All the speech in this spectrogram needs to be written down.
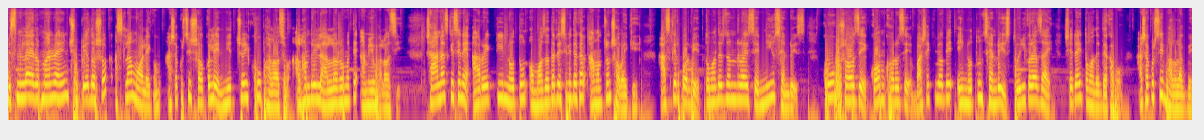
বিসমিল্লাহ রহমান রাহিম। সুপ্রিয় দর্শক, আসসালামু আলাইকুম। আশা করছি সকলে নিশ্চয়ই খুব ভালো আছো। আলহামদুলিল্লাহ, আল্লাহর রহমতে আমিও ভালো আছি। শাহনাজ কিচেনে আরও একটি নতুন ও মজাদার রেসিপি দেখার আমন্ত্রণ সবাইকে। আজকের পর্বে তোমাদের জন্য রয়েছে নিউ স্যান্ডউইচ খুব সহজে, কম খরচে বাসায় কীভাবে এই নতুন স্যান্ডউইচ তৈরি করা যায় সেটাই তোমাদের দেখাবো। আশা করছি ভালো লাগবে।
